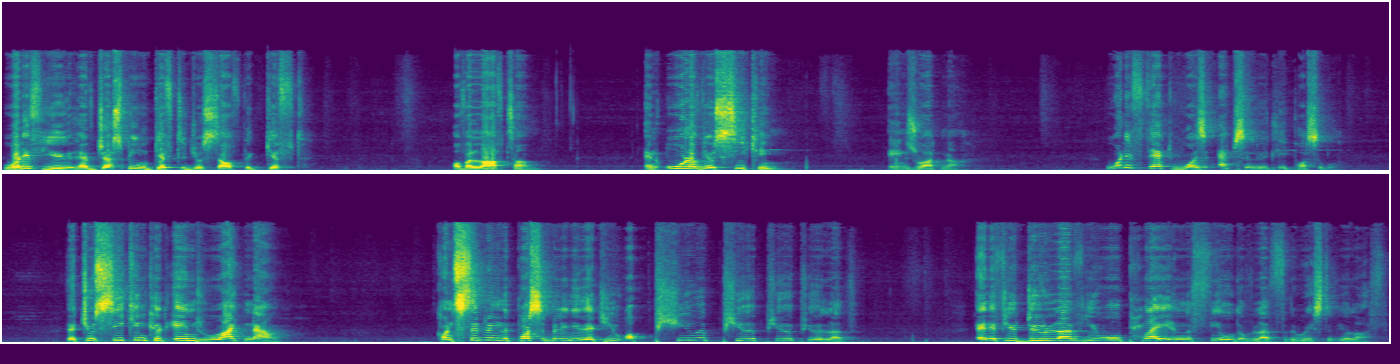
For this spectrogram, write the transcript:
What if you have just been gifted yourself the gift of a lifetime and all of your seeking ends right now? What if that was absolutely possible? That your seeking could end right now, considering the possibility that you are pure, pure, pure, pure love. And if you do love, you will play in the field of love for the rest of your life.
